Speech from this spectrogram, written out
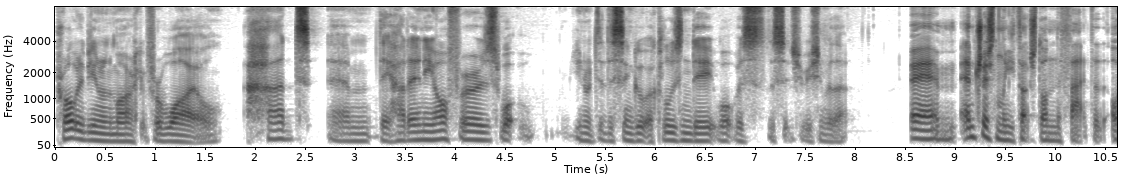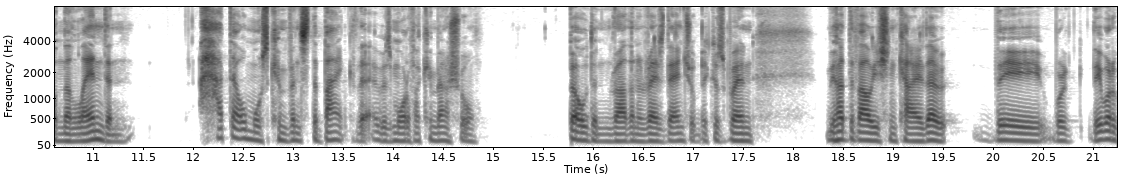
property being on the market for a while, had um, they had any offers? What you know, did this thing go to a closing date? What was the situation with that? Um, interestingly, you touched on the fact that on the lending, I had to almost convince the bank that it was more of a commercial building rather than a residential because when we had the valuation carried out, they were they were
